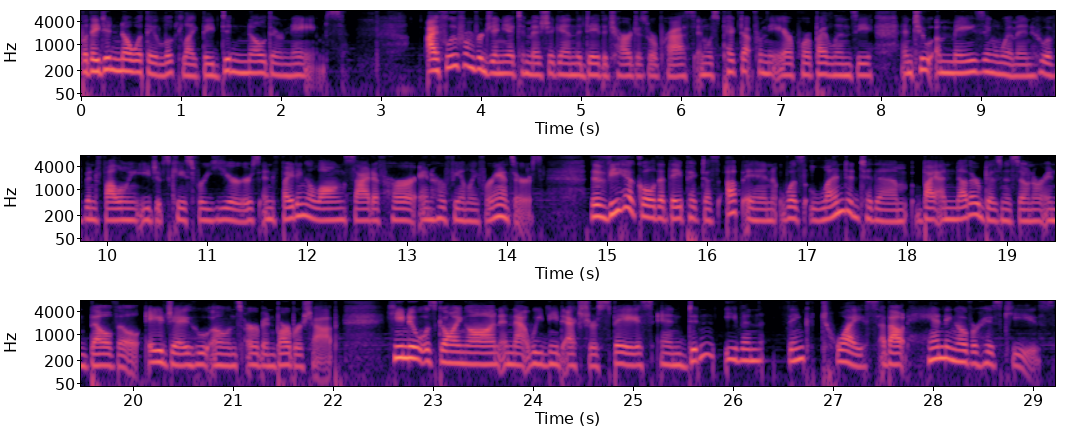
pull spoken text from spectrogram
but they didn't know what they looked like. They didn't know their names. I flew from Virginia to Michigan the day the charges were pressed and was picked up from the airport by Lindsay and two amazing women who have been following Egypt's case for years and fighting alongside of her and her family for answers. The vehicle that they picked us up in was lended to them by another business owner in Belleville, AJ, who owns Urban Barbershop. He knew what was going on and that we'd need extra space and didn't even think twice about handing over his keys.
